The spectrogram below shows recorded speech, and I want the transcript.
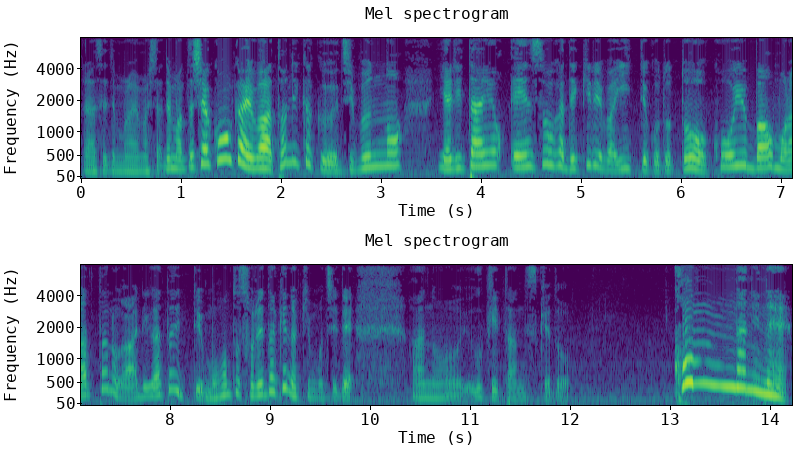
らせてもらいました。でも私は今回はとにかく自分のやりたい演奏ができればいいってことと、こういう場をもらったのがありがたいっていう、もうほんとそれだけの気持ちで、あの、受けたんですけど、こんなにね、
